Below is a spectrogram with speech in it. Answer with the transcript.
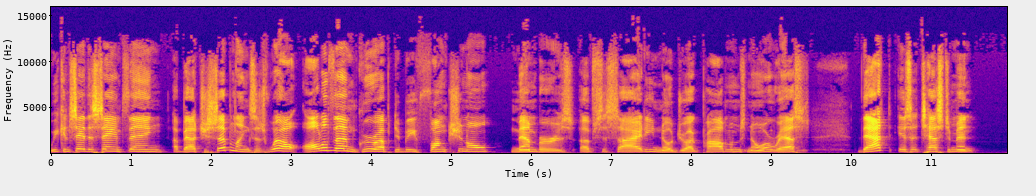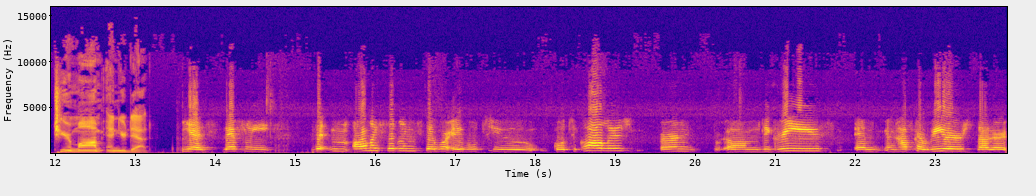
we can say the same thing about your siblings as well. All of them grew up to be functional members of society, no drug problems, no arrests that is a testament to your mom and your dad. Yes, definitely. The, all my siblings, they were able to go to college, earn um, degrees, and, and have careers that are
